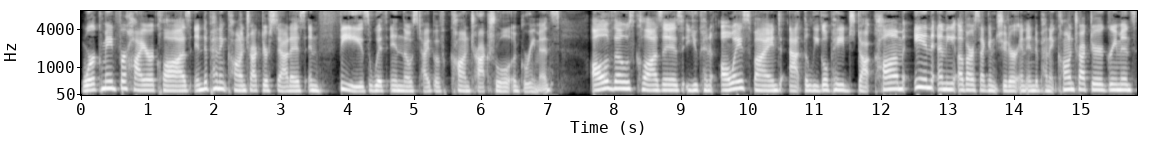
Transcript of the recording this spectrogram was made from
work made for hire clause, independent contractor status, and fees within those type of contractual agreements. All of those clauses you can always find at thelegalpaige.com in any of our second shooter and independent contractor agreements.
